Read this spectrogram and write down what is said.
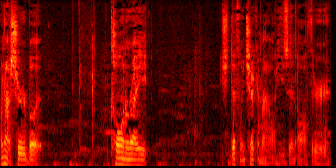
i'm not sure but colin wright you should definitely check him out. He's an author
